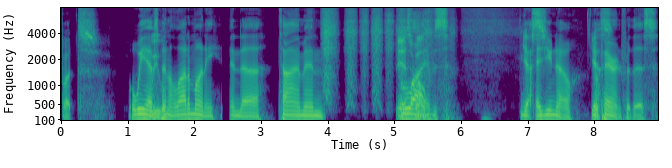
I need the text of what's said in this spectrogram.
but Well, we have We spent will- a lot of money and uh, time and yes, well, lives, yes, as you know, yes, preparing for this.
